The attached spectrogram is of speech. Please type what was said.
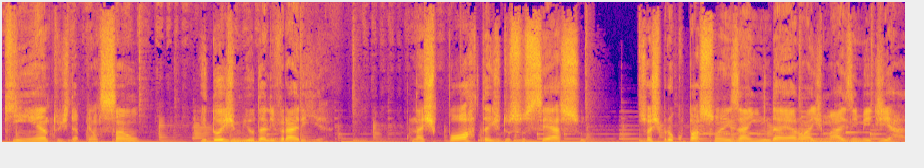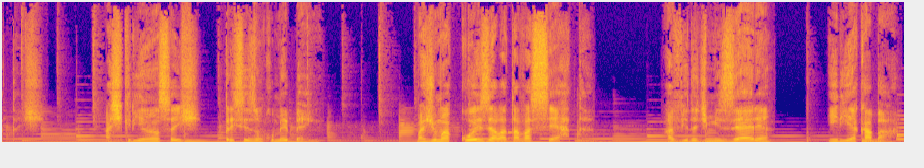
500 da pensão e 2 mil da livraria. Nas portas do sucesso, suas preocupações ainda eram as mais imediatas. As crianças precisam comer bem. Mas de uma coisa ela estava certa: a vida de miséria iria acabar.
